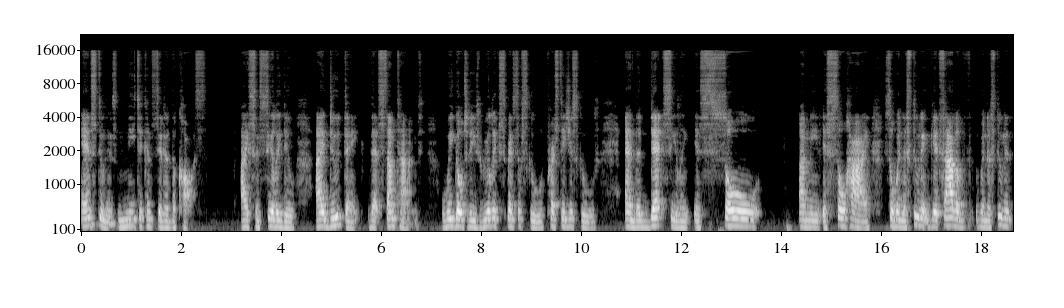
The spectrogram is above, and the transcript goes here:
and students need to consider the cost. I sincerely do. I do think that sometimes we go to these really expensive schools, prestigious schools, and the debt ceiling is so I mean, it's so high. So when the student gets out of, when the student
